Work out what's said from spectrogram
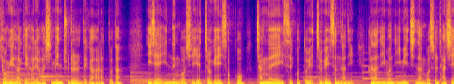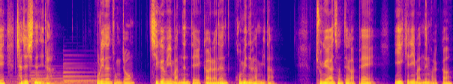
경외하게 하려 하심인 줄을 내가 알았도다. 이제 있는 것이 옛적에 있었고 장래에 있을 것도 옛적에 있었나니 하나님은 이미 지난 것을 다시 찾으시느니라. 우리는 종종 지금이 맞는 때일까라는 고민을 합니다. 중요한 선택 앞에 이 길이 맞는 걸까?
